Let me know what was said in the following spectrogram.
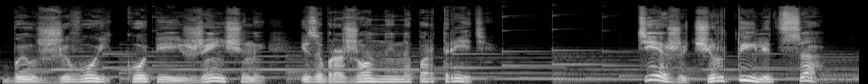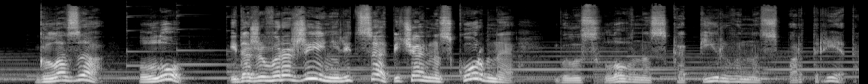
был живой копией женщины, изображенной на портрете. Те же черты лица, глаза, лоб — и даже выражение лица, печально скорбное, было словно скопировано с портрета.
